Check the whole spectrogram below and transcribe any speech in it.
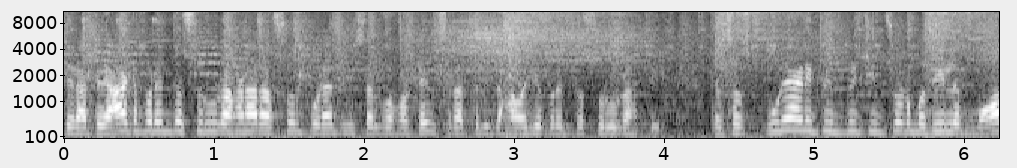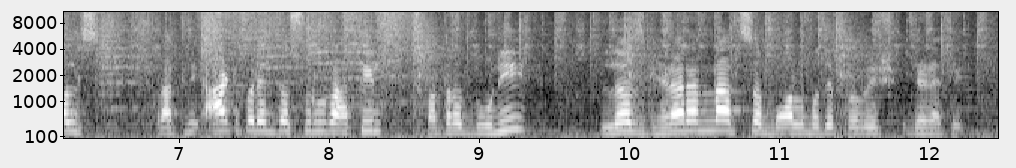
ते रात्री आठपर्यंत सुरू राहणार असून पुण्यातील सर्व हॉटेल्स रात्री दहा वाजेपर्यंत सुरू राहतील. तसंच पुणे आणि पिंपरी चिंचवडमधील मॉल्स रात्री आठपर्यंत सुरू राहतील. मात्र दोन्ही लस घेणाऱ्यांनाच मॉलमध्ये प्रवेश देण्यात येईल.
